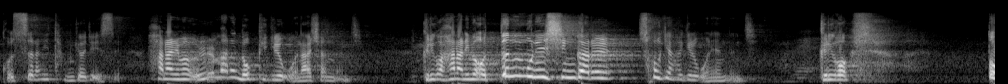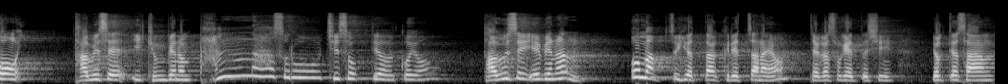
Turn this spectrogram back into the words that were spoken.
고스란히 담겨져 있어요 하나님을 얼마나 높이기를 원하셨는지 그리고 하나님이 어떤 분이신가를 소개하기를 원했는지 그리고 또 다윗의 이 경배는 밤낮으로 지속되었고요. 다윗의 예배는 음악적이었다 그랬잖아요. 제가 소개했듯이 역대상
